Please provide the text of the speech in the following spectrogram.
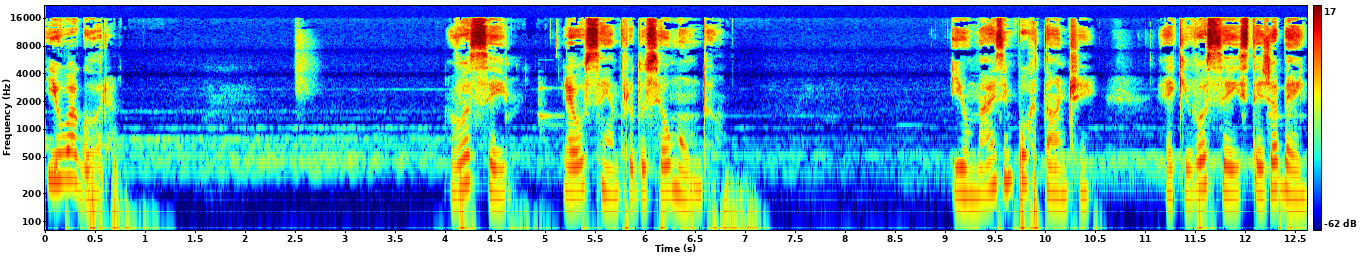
e o agora. Você é o centro do seu mundo. E o mais importante é que você esteja bem.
